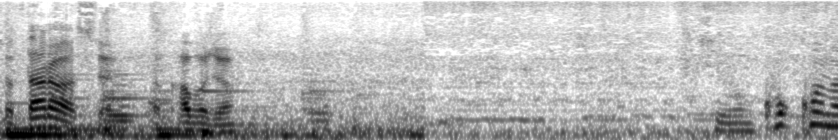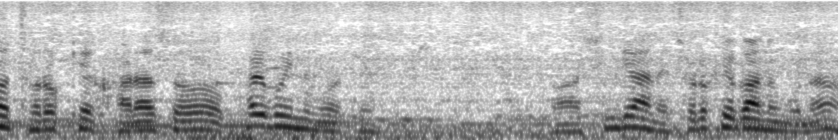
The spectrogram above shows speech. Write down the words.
저 따라왔어요. 자, 가보죠. 지금 코코넛 저렇게 갈아서 팔고 있는 것 같아요. 아 신기하네. 저렇게 가는구나.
